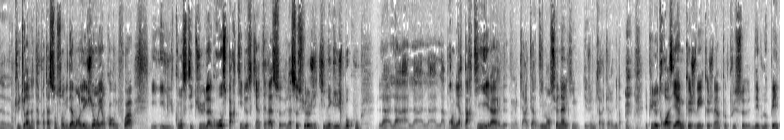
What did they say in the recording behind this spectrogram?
euh, culturels d'interprétation sont évidemment légion et encore une fois, ils, constituent la grosse partie de ce qui intéresse la sociologie, qui néglige beaucoup la, première partie et là le, caractère dimensionnel, qui est déjà un caractère évident. Et puis le troisième que je vais, que je vais un peu plus euh, développer,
